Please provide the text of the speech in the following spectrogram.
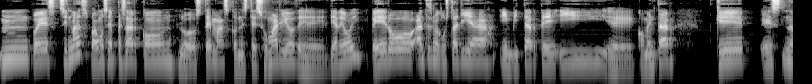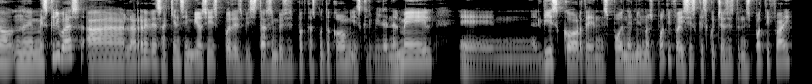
Mm, pues sin más, vamos a empezar con los temas, con este sumario del día de hoy, pero antes me gustaría invitarte y eh, comentar que es, no, me escribas a las redes aquí en Simbiosis. Puedes visitar simbiosispodcast.com y escribir en el mail, en el Discord, en, en, el mismo Spotify, si es que escuchas esto en Spotify,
